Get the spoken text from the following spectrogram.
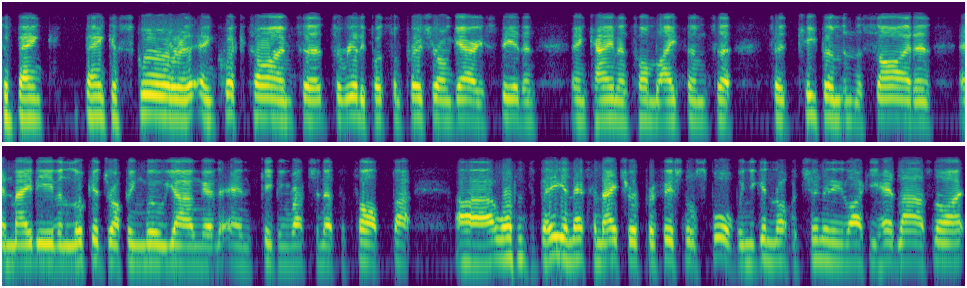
to bank bank a score in quick time to, to really put some pressure on Gary Stead and, and Kane and Tom Latham to to keep him in the side and, and maybe even look at dropping Will Young and, and keeping Rachin at the top. But uh, it wasn't to be, and that's the nature of professional sport. When you get an opportunity like he had last night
